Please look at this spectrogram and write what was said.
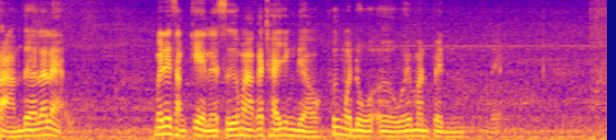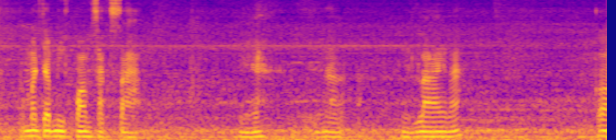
สามเดือนแล้วแหละ ไม่ได้สังเกตเลยซื้อมาก็ใช้อย่างเดียว เพิ่งมาดูเออไว้ยมันเป็นเนี่ยมันจะมีความสักสากๆเนไหมเห็นะเห็นลายนะ ก็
